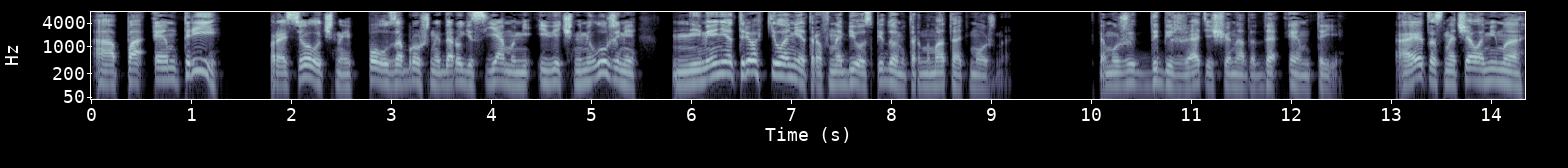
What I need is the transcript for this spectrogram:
а по М3, проселочной, полузаброшенной дороге с ямами и вечными лужами, не менее трех километров на биоспидометр намотать можно. К тому же добежать еще надо до М3. А это сначала мимо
